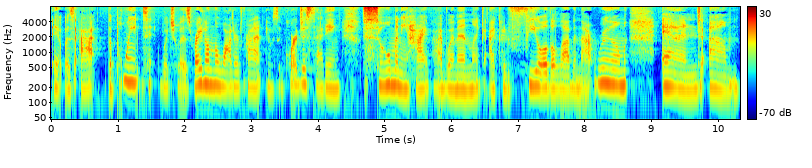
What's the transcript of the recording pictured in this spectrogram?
it was at the point, which was right on the waterfront. It was a gorgeous setting, so many high vibe women. Like I could feel the love in that room. And um,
